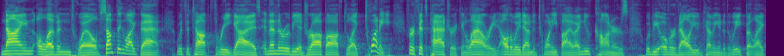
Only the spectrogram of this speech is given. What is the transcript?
9, 11, 12, something like that with the top three guys. And then there would be a drop off to like 20 for Fitzpatrick and Lowry, all the way down to 25. I knew Conners would be overvalued coming into the week, but like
